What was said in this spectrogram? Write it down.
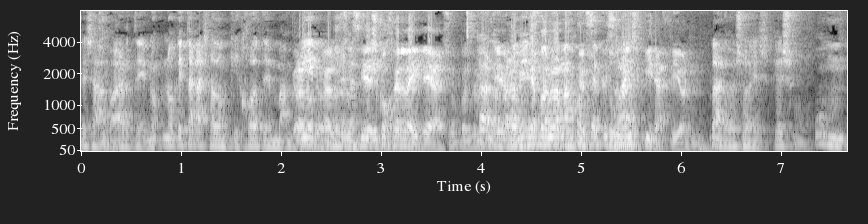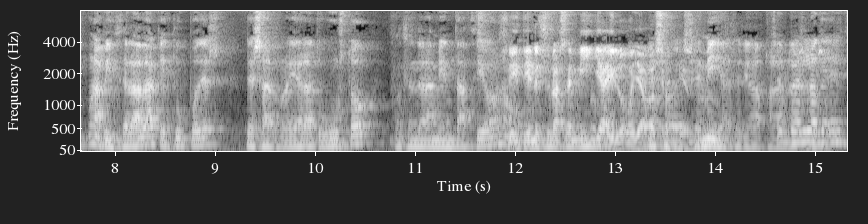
esa parte. No, no que te hagas a Don Quijote en vampiro. Claro, claro, no explico. coger la idea, eso pues Claro, lo es un es conceptual. una inspiración. Claro, eso es. Es un- una pincelada que tú puedes desarrollar a tu gusto función de la ambientación. Sí, o- tienes una semilla y luego ya vas Eso es, creciendo. semilla sería la Sí, palabra. pero es lo que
